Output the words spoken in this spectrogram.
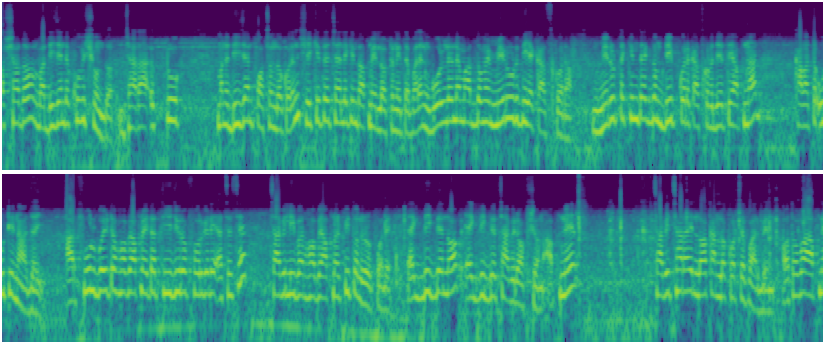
অসাধারণ বা ডিজাইনটা খুবই সুন্দর। যারা একটু মানে ডিজাইন পছন্দ করেন, সেক্ষেত্রে চাইলে কিন্তু আপনি এই লকটা নিতে পারেন। গোল্ডেনের মাধ্যমে মিরুর দিয়ে কাজ করা। মিরুরটা কিন্তু একদম ডিপ করে কাজ করে, যেতে আপনার কালারটা উঠে না যায়। আর ফুল বইটা হবে আপনার এটা থ্রি জিরো ফোর গ্রেডে এসএসের চাবি লিভার হবে আপনার পিতলের উপরে। একদিক দিয়ে নব একদিক দিয়ে চাবির অপশন আপনি চাবি ছাড়াই লক আনলক করতে পারবেন, অথবা আপনি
